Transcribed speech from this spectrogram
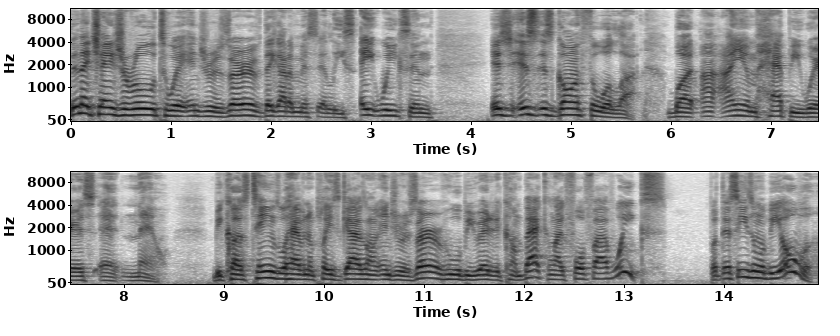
Then they changed the rule to where injury reserve they got to miss at least eight weeks, and it's it's, it's gone through a lot. But I, I am happy where it's at now because teams will having to place guys on injury reserve who will be ready to come back in like four or five weeks, but their season will be over.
